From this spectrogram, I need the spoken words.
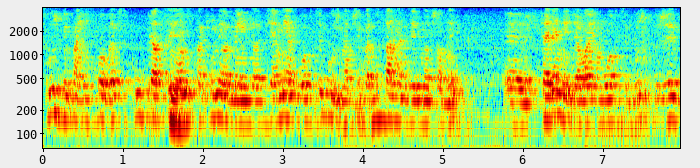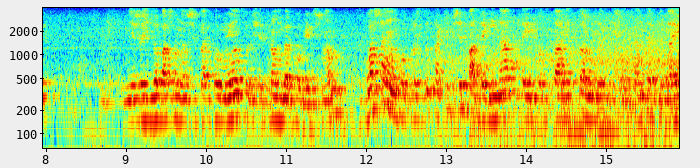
służby państwowe współpracują z takimi organizacjami jak łowcy burz. Na przykład w Stanach Zjednoczonych y, w terenie działają łowcy burz, którzy jeżeli zobaczą na przykład formującą się trąbę powietrzną, zgłaszają po prostu taki przypadek i na tej podstawie Storm Prediction Center wydaje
